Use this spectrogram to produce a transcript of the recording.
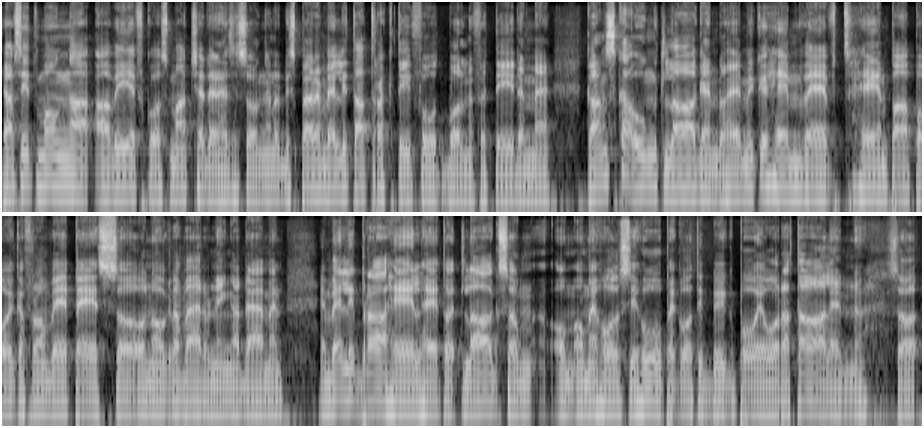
jag har sett många av IFKs matcher den här säsongen och de spelar en väldigt attraktiv fotboll nu för tiden med ganska ungt lag ändå. Det är mycket hemvävt, det är en par pojkar från VPS och, och, några värvningar där men en väldigt bra helhet och ett lag som om, om det hålls ihop det går till bygg på i åratal ännu. Så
